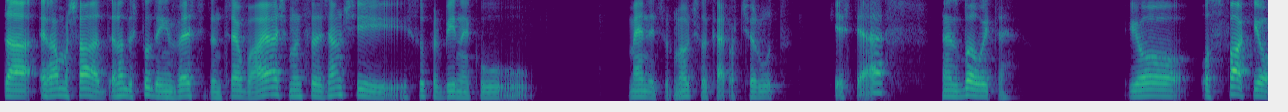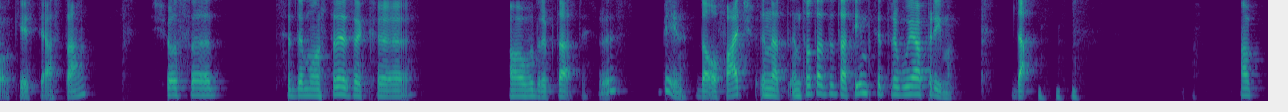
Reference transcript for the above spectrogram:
Dar eram așa, eram destul de investit în treaba aia și mă înțelegeam și super bine cu managerul meu, cel care a cerut chestia aia. Și am zis, bă, uite, eu o să fac eu chestia asta și o să se demonstreze că am avut dreptate. Și am zis, bine, dar o faci în, at- în tot atâta timp cât trebuia prima. Da. Am,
